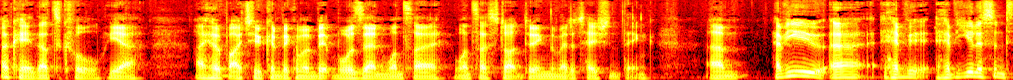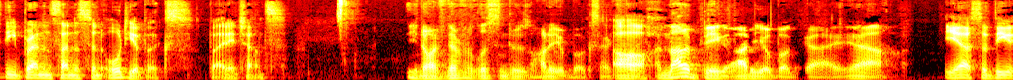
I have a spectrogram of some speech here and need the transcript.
Okay, that's cool. Yeah, I hope I too can become a bit more zen once I once I start doing the meditation thing. Um, have you uh, have you have you listened to the Brandon Sanderson audiobooks by any chance? You know, I've never listened to his audiobooks. Actually, oh. I'm not a big audiobook guy. Yeah. Yeah, so the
